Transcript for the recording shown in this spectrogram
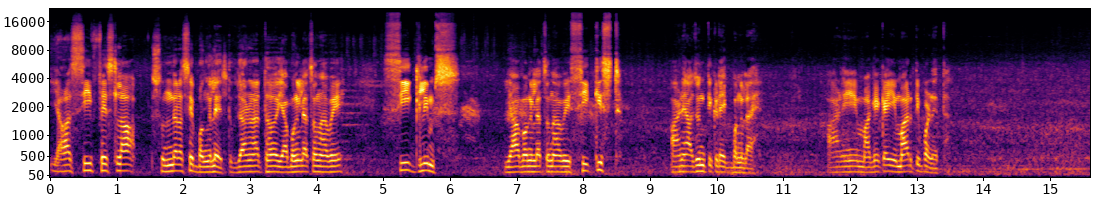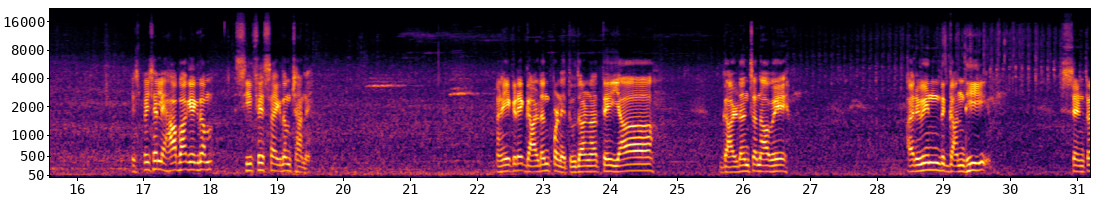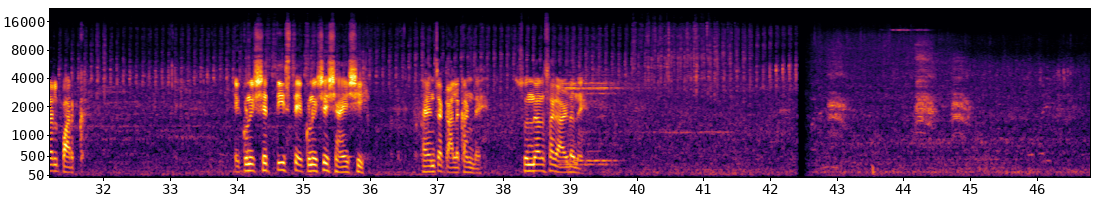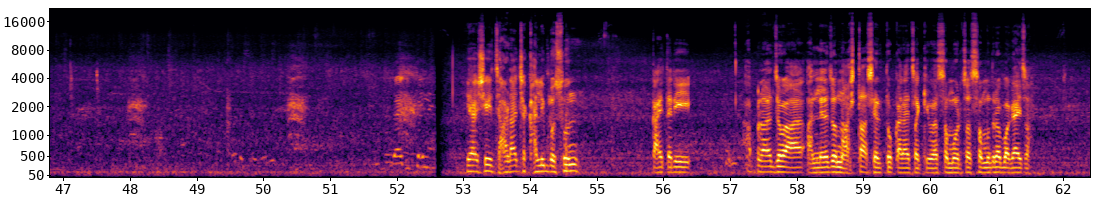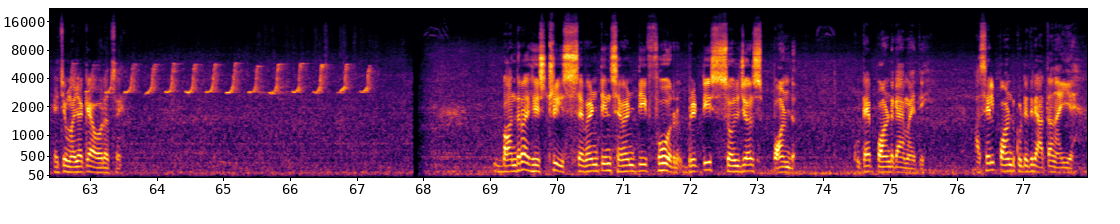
या सी फेसला सुंदर असे बंगले आहेत. उदाहरणार्थ या बंगल्याचं नाव आहे सी ग्लिम्स या बंगल्याचं नाव आहे सी किस्ट. आणि अजून तिकडे एक बंगला आहे. आणि मागे काही इमारती पण आहेत. स्पेशली हा भाग एकदम सी फेसचा एकदम छान आहे. आणि इकडे गार्डन पण आहेत. उदाहरणार्थ या गार्डनचं नाव आहे अरविंद गांधी सेंट्रल पार्क. एकोणीसशे तीस ते एकोणीसशे शहाऐंशी हा यांचा कालखंड आहे. सुंदर असा गार्डन आहे. हे अशी झाडाच्या खाली बसून काहीतरी आपला जो आणलेला जो नाश्ता असेल तो करायचा किंवा समोरचा समुद्र बघायचा याची मजा काय आवडच आहे. Bandra history seventeen seventy four British soldiers pond. कुठे पॉन्ड काय माहिती? असेल पॉन्ड कुठेतरी आता नाही आहे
